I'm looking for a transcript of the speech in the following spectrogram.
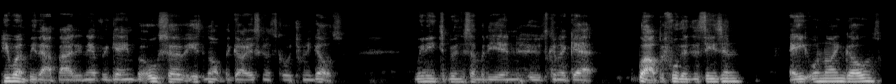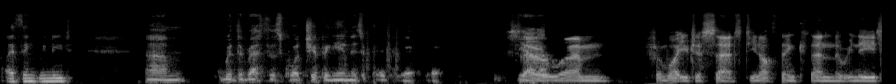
He won't be that bad in every game, but also he's not the guy who's going to score 20 goals. We need to bring somebody in who's going to get well before the end of the season, eight or nine goals. I think we need. Um, with the rest of the squad chipping in is appropriate. So, yeah. um, from what you just said, do you not think then that we need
